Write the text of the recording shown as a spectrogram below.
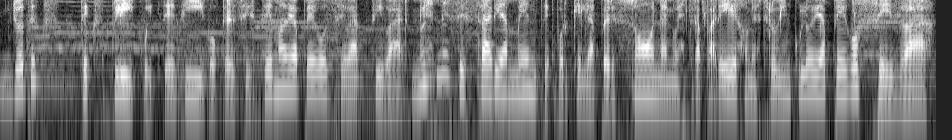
yo te, te, explico y te digo que el sistema de apego se va a activar, no es necesariamente porque la persona, nuestra pareja, nuestro vínculo de apego se va.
